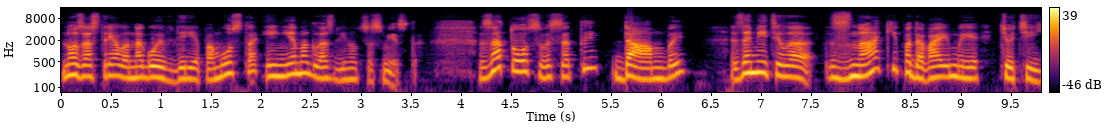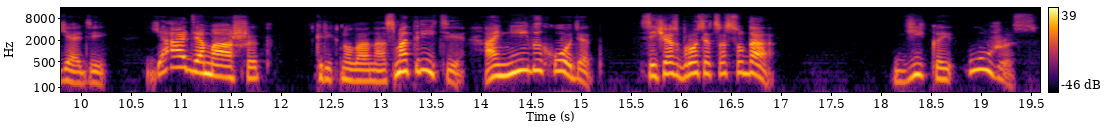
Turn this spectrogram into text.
но застряла ногой в дыре помоста и не могла сдвинуться с места. Зато с высоты дамбы заметила знаки, подаваемые тетей Ядей. «Ядя машет!» — крикнула она. «Смотрите, они выходят! Сейчас бросятся сюда!» Дикий ужас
